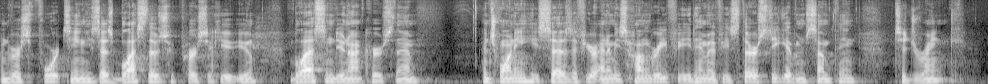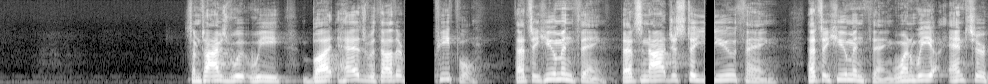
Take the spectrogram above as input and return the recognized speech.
In verse 14, he says, Bless those who persecute you, bless and do not curse them. In 20, he says, If your enemy's hungry, feed him. If he's thirsty, give him something to drink. Sometimes we, we butt heads with other people. That's a human thing. That's not just a you thing. That's a human thing. When we enter,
